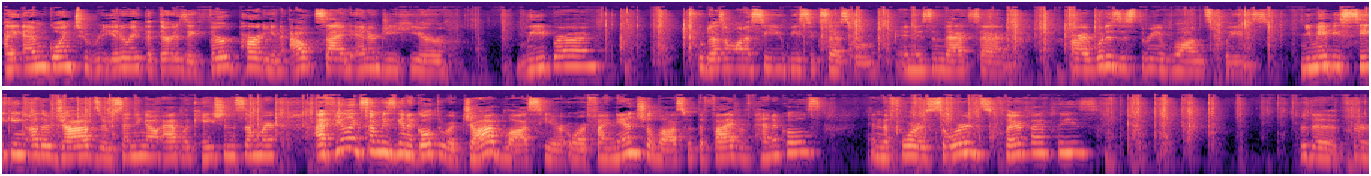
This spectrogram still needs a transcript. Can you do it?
I am going to reiterate that there is a third party, an outside energy here. Libra, who doesn't want to see you be successful. And isn't that sad? All right, what is this Three of Wands, please? You may be seeking other jobs or sending out applications somewhere. I feel like somebody's going to go through a job loss here or a financial loss with the Five of Pentacles and the Four of Swords. Clarify, please. For the, for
